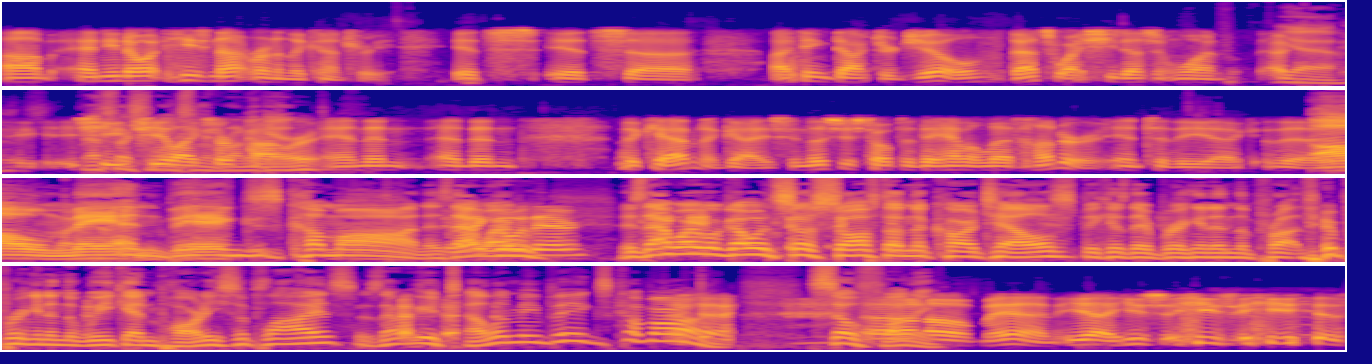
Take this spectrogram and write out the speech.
Um, and you know what? He's not running the country. It's it's. Uh, I think Dr. Jill. That's why she doesn't want. Uh, Yeah, she she she likes her power, again. and then and then the cabinet guys. And let's just hope that they haven't let Hunter into the uh, the. Oh man. Biggs, come on! Is Did that I why go we're, there? Is that why we're going so soft on the cartels because they're bringing in the pro, they're bringing in the weekend party supplies? Is that what you're telling me, Biggs? Come on, so funny. Oh man, yeah, he's he's he is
